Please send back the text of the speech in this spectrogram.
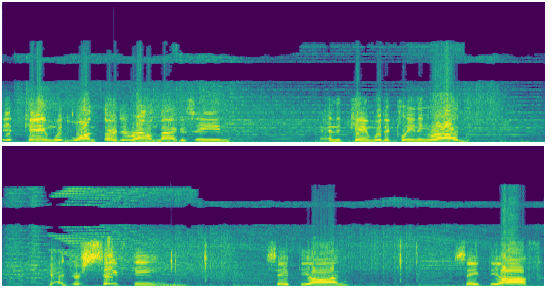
It came with one 30 round magazine and it came with a cleaning rod. Got your safety, safety on, safety off.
